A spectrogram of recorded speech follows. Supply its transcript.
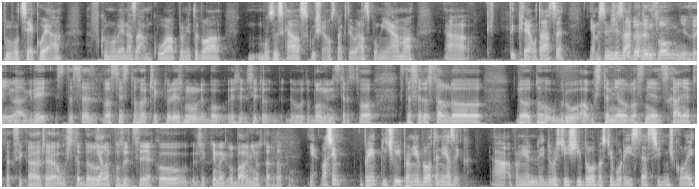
průvodci jako já v Krumlově na zámku a pro mě to byla moc hezká zkušenost, na kterou já vzpomínám a, a k té otázce. Já myslím, že základem... ten zlom mě zajímá, kdy jste se vlastně z toho Czech turismu, nebo jestli to, to bylo ministerstvo, jste se dostal do, do toho Uberu a už jste měl vlastně schánět taxikáře a už jste byl jo. na pozici jako, řekněme, globálního startupu. Je, vlastně úplně klíčový pro mě bylo ten jazyk. A pro mě nejdůležitější bylo prostě odejít z té střední školy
